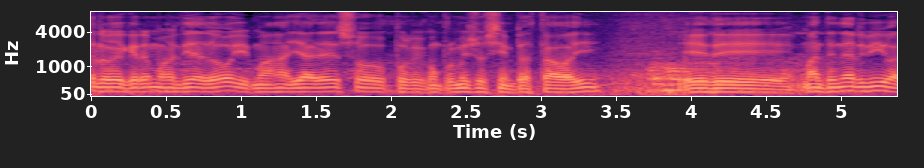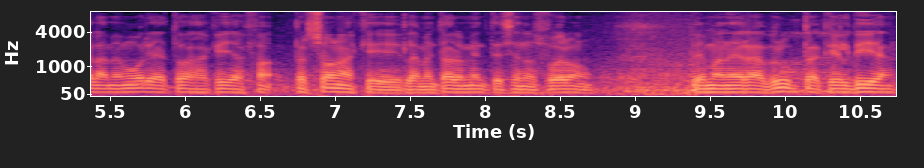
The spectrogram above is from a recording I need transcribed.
Lo que queremos el día de hoy, más allá de eso, porque el compromiso siempre ha estado ahí, es de mantener viva la memoria de todas aquellas personas que lamentablemente se nos fueron de manera abrupta aquel día.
